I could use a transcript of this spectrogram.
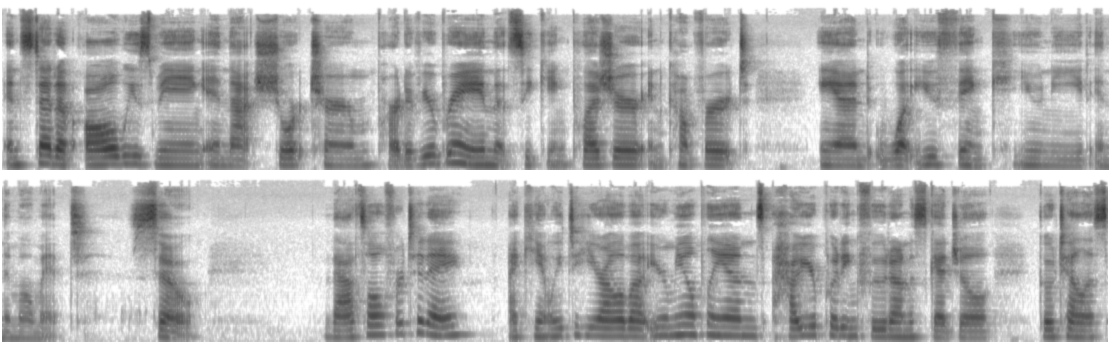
instead of always being in that short term part of your brain that's seeking pleasure and comfort and what you think you need in the moment. So that's all for today. I can't wait to hear all about your meal plans, how you're putting food on a schedule. Go tell us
